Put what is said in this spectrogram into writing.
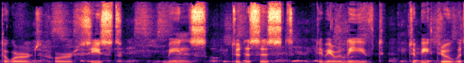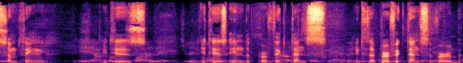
The word for ceased means to desist, to be relieved, to be through with something. It is it is in the perfect tense. It is a perfect tense verb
